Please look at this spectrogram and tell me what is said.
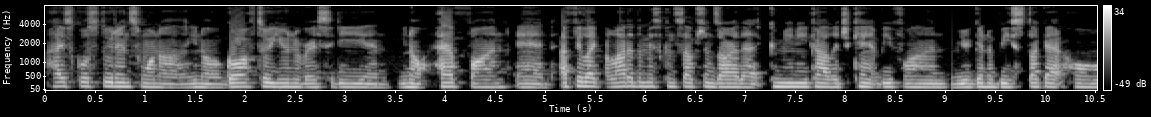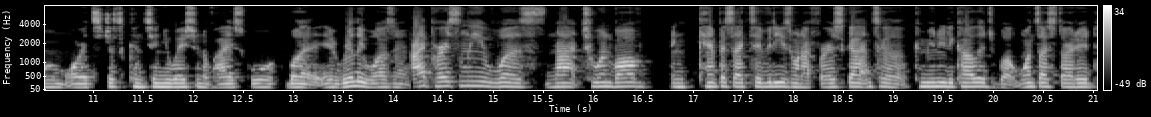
high school students want to, you know, go off to a university and, you know, have fun. And I feel like a lot of the misconceptions are that community college can't be fun. You're going to be stuck at home or it's just a continuation of high school. But it really wasn't. I personally was not too involved in campus activities when I first got into community college, but once I started,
